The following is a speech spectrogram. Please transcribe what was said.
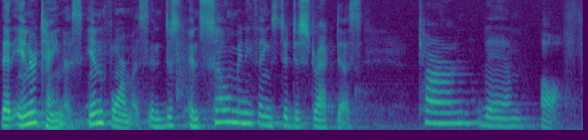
that entertain us, inform us, and, dis- and so many things to distract us. Turn them off.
